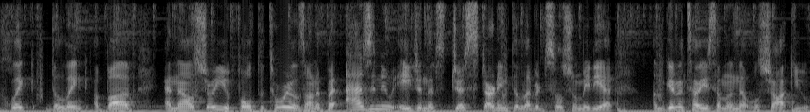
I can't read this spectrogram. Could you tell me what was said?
click the link above, and I'll show you full tutorials on it. But as a new agent that's just starting to leverage social media, I'm going to tell you something that will shock you.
